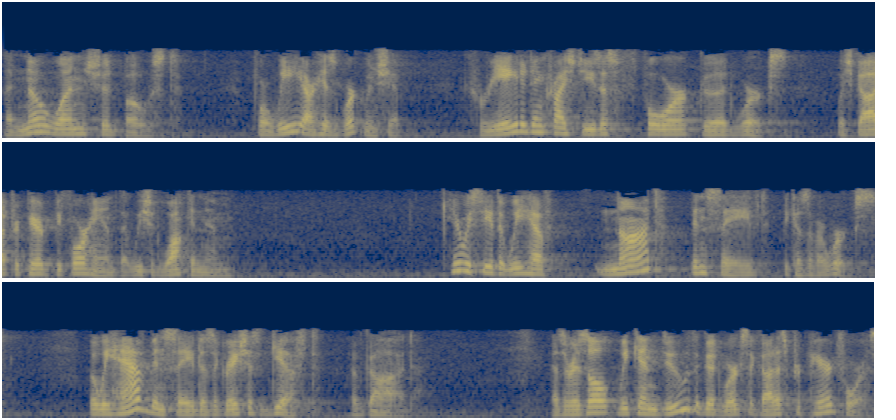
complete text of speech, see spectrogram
that no one should boast. For we are his workmanship, created in Christ Jesus for good works, which God prepared beforehand that we should walk in them. Here we see that we have not been saved because of our works, but we have been saved as a gracious gift of God. As a result, we can do the good works that God has prepared for us.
